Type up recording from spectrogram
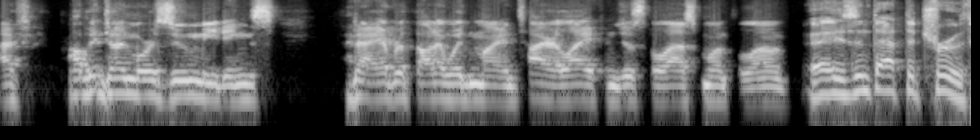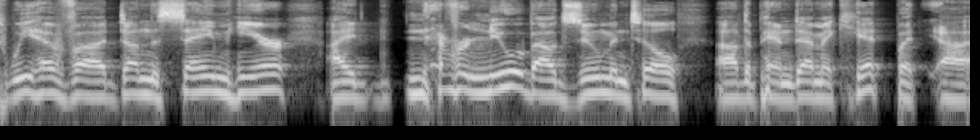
I've probably done more Zoom meetings than I ever thought I would in my entire life in just the last month alone. Uh, isn't that the truth? We have uh, done the same here. I never knew about Zoom until uh, the pandemic hit, but uh,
